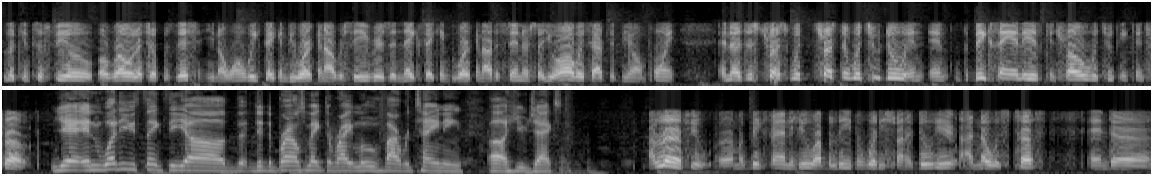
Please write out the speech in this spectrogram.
looking to fill a role at your position. You know, one week they can be working out receivers, the next they can be working out a center. So you always have to be on point and uh, just trust with trust in what you do. And, and the big saying is control what you can control. Yeah, and what do you think the, uh, the did the Browns make the right move by retaining uh, Hue Jackson? I love Hue. Uh, I'm a big fan of Hue. I believe in what he's trying to do here. I know it's tough, and uh,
